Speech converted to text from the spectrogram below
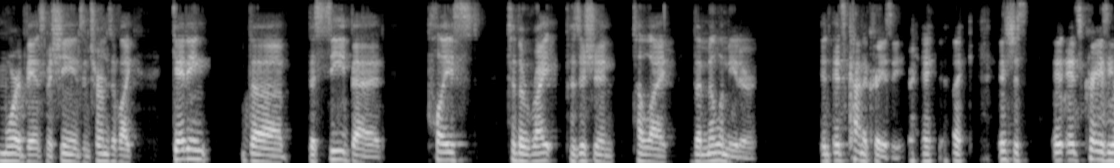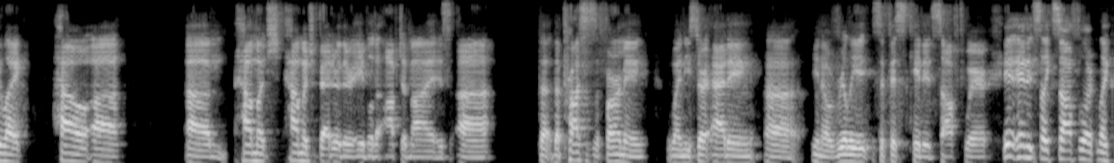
more advanced machines in terms of like getting the the seed bed placed to the right position to like the millimeter it, it's kind of crazy right? Like it's just it, it's crazy like how uh um how much how much better they're able to optimize uh the the process of farming when you start adding uh you know really sophisticated software. And, and it's like software like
